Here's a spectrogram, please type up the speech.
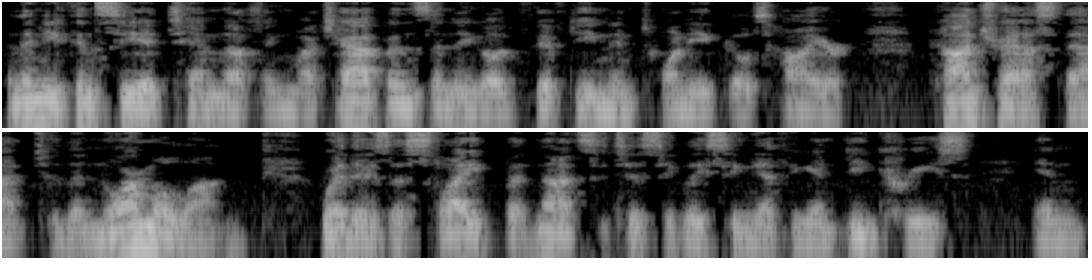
And then you can see at 10, nothing much happens, and then you go to 15 and 20, it goes higher. Contrast that to the normal lung, where there's a slight but not statistically significant decrease in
